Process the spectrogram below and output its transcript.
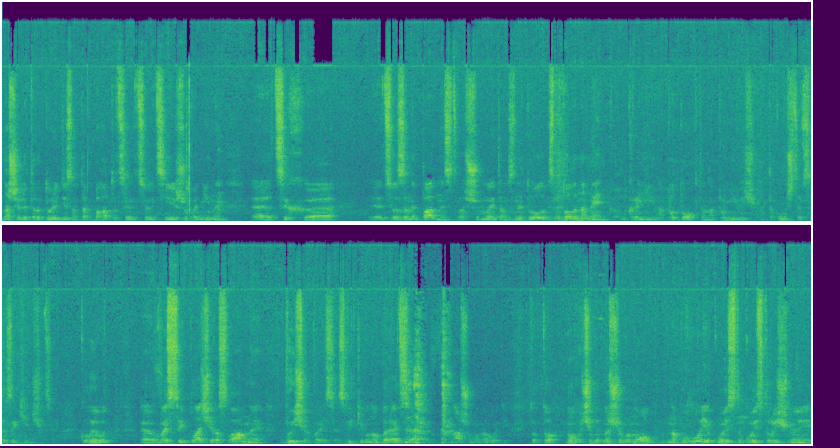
в нашій літературі дійсно так багато ці- ці- цієї жуваніни, цих, цього занепадництва, що ми там знедолена ненька Україна, потоптана, понівечена. Та коли ж це все закінчиться? Коли от е, весь цей плач Ярославни вичерпається, звідки воно береться в нашому народі? Тобто, ну очевидно, що воно набуло якоїсь такої історичної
